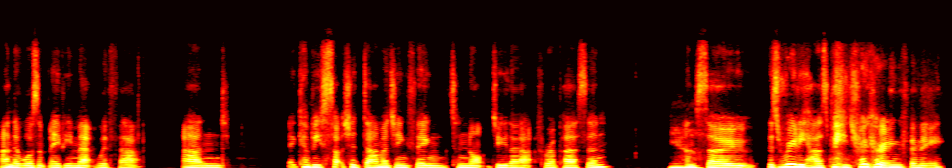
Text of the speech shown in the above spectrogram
and I wasn't maybe met with that and it can be such a damaging thing to not do that for a person. Yeah. and so this really has been triggering for me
